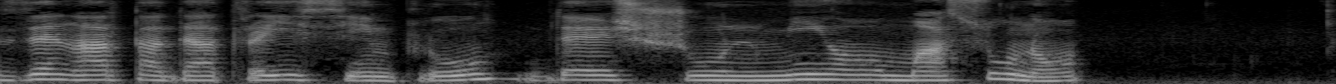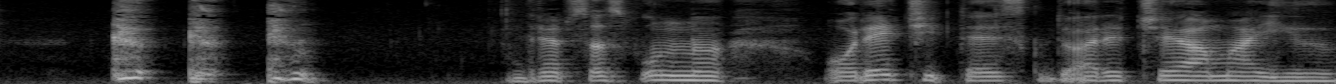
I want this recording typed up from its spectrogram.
Zen Arta de a trăi simplu de Shunmio Masuno. Drept să spun, o recitesc deoarece am mai uh,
